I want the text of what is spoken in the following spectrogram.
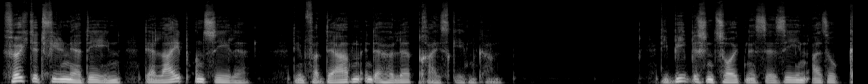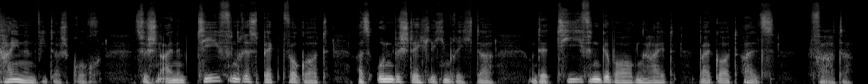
Fürchtet vielmehr den, der Leib und Seele dem Verderben in der Hölle preisgeben kann. Die biblischen Zeugnisse sehen also keinen Widerspruch zwischen einem tiefen Respekt vor Gott als unbestechlichem Richter und der tiefen Geborgenheit bei Gott als Vater.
